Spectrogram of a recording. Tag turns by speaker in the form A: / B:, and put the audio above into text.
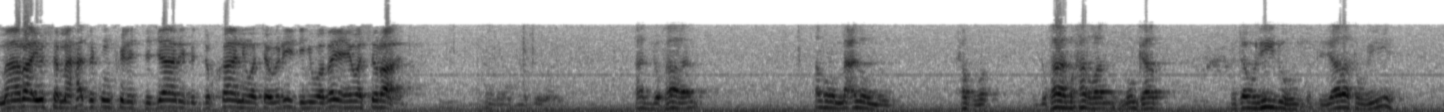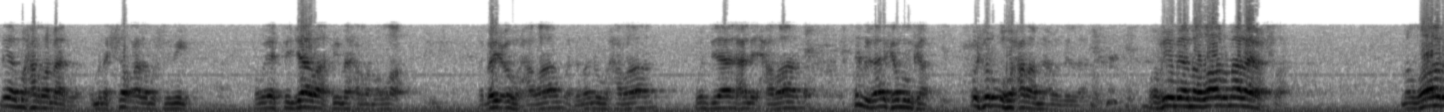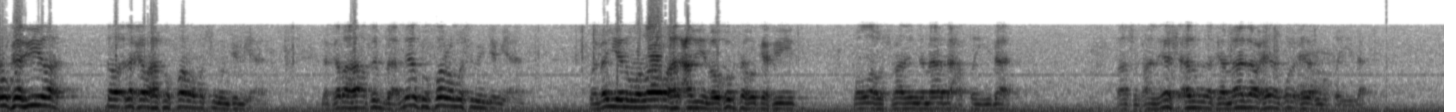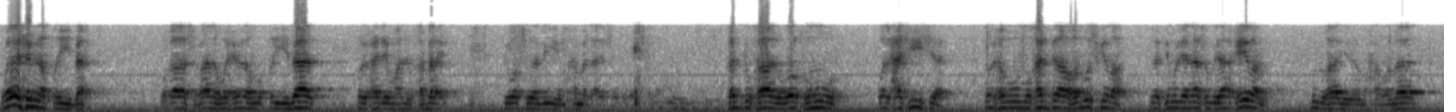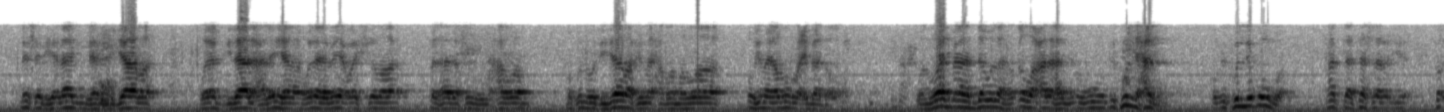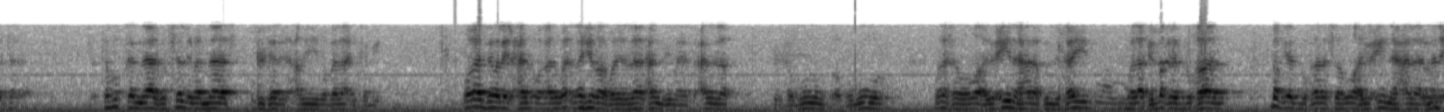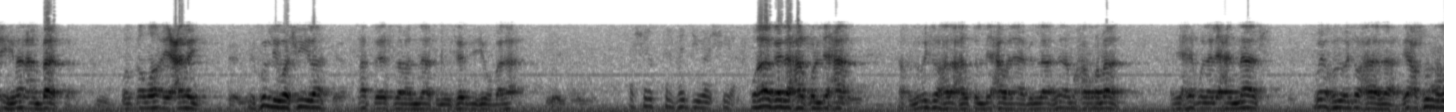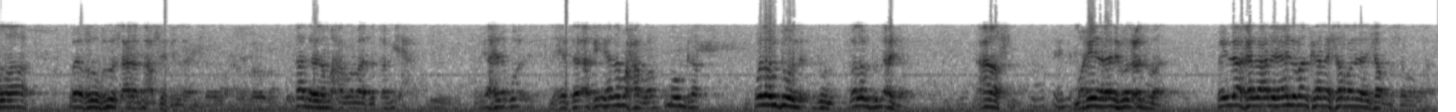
A: ما رأي سماحتكم في الاتجار بالدخان وتوريده وبيعه وشرائه؟
B: الدخان أمر معلوم من حكمه. الدخان محرم منكر. وتوريده والتجارة فيه من المحرمات ومن الشر على المسلمين. ومن التجارة فيما حرم الله. فبيعه حرام وثمنه حرام والدلالة عليه حرام. كل ذلك منكر. وشربه حرام نعوذ بالله. وفيه من المضار ما لا يحصى. مضار كثيرة. ذكرها الكفار والمسلمون جميعا. ذكرها أطباء من الكفار والمسلمين جميعا. وبينوا مضاره العظيمة وخبثه الكثير. والله سبحانه إنما أباح الطيبات. قال سبحانه يسألونك ماذا وحين يقول حين لهم الطيبات. وليس من الطيبات. وقال سبحانه ويحل لهم الطيبات. ويحرم عن الخبائث. في وصف نبيه محمد عليه الصلاة والسلام. فالدخان والخمور والحشيشة والحبوب المخدرة والمسكرة التي ملي الناس بها أخيرا. كل هذه من المحرمات. ليس فيها لا يجب فيها التجاره ولا الدلال عليها ولا البيع والشراء بل هذا كله محرم وكله تجارة فيما حرم الله وفيما يضر عباد الله. والواجب على الدولة القضاء على هذه الأمور بكل حزم وبكل قوة حتى تسلم تفك الناس وتسلم الناس من شر عظيم وبلاء كبير. وقد وقد نشر ولله الحمد فيما يتعلق بالحبوب والخمور ونسأل الله يعينها على كل خير ولكن بقي الدخان بقي الدخان نسأل الله يعينها على منعه منعا باتا والقضاء عليه بكل وسيلة حتى يسلم الناس من شره وبلائه.
C: أشرطة الفدي والشيخ.
B: وهكذا حلق اللحى. أخذ الأجرة على حلق اللحى والعياذ بالله من المحرمات. أن يحلقون لحى الناس ويأخذوا الأجرة على ذلك. يعصون الله ويأخذوا فلوس على معصية الله نسأل الله. هذا من المحرمات القبيحة. يحلق لحية أخيه هذا محرم منكر ولو دون دون ولو دون أجر. عاصي معين عليه العدوان فإذا أخذ عليه أجرا كان شرا إلى شر نسأل الله.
